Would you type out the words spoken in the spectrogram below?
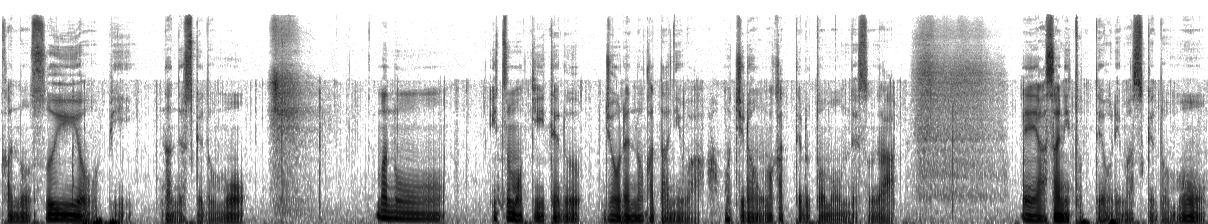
日の水曜日なんですけども、まあのいつも聞いてる常連の方にはもちろん分かってると思うんですが、えー朝に撮っておりますけども、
